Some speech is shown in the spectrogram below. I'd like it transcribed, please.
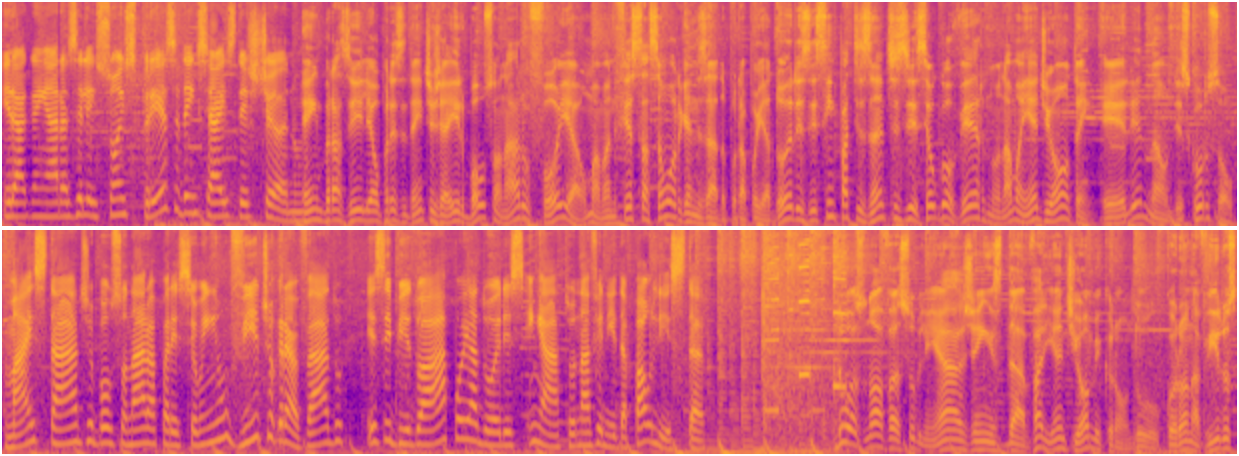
irá ganhar as eleições presidenciais deste ano. Em Brasília, o presidente Jair Bolsonaro foi a uma manifestação organizada por apoiadores e simpatizantes de seu governo na manhã de ontem. Ele não discursou. Mais tarde, Bolsonaro apareceu em um vídeo gravado exibido a apoiadores em ato na Avenida Paulista. Duas novas sublinhagens da variante Omicron do coronavírus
